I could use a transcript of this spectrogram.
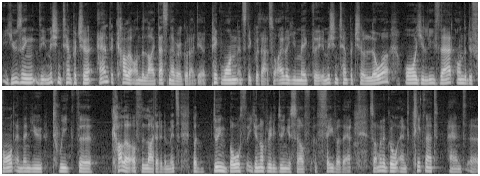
using the emission temperature and a color on the light, that's never a good idea. Pick one and stick with that. So either you make the emission temperature lower or you leave that on the default and then you tweak the color of the light that it emits. But doing both, you're not really doing yourself a favor there. So I'm going to go and click that and uh,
